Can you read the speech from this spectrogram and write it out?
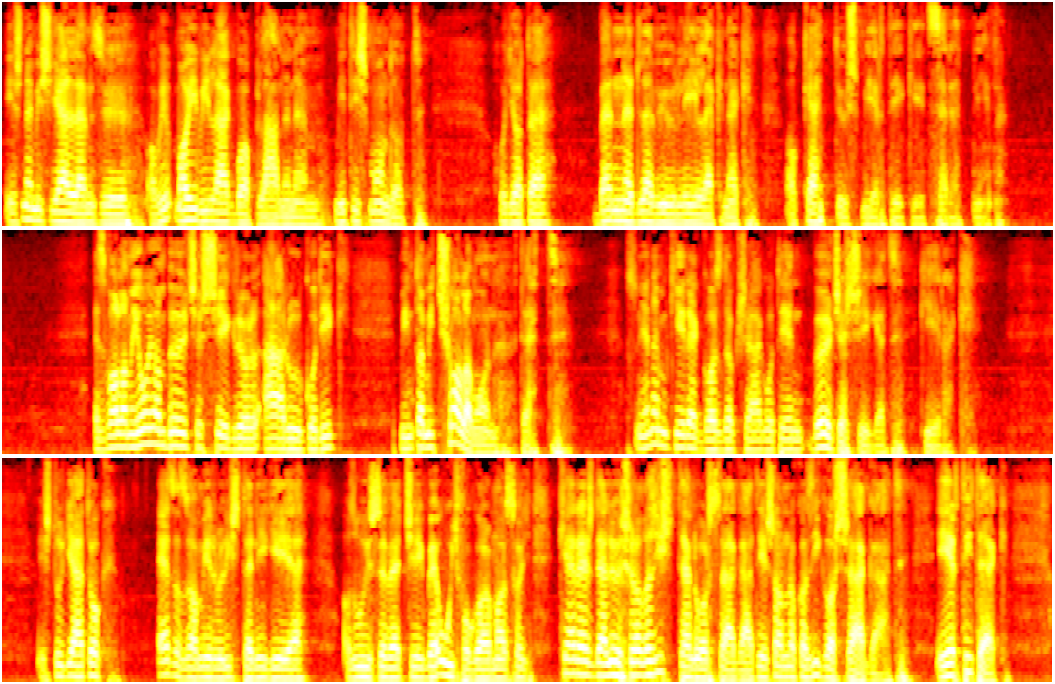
és nem is jellemző, a mai világban pláne nem. Mit is mondott? Hogy a te benned levő léleknek a kettős mértékét szeretném. Ez valami olyan bölcsességről árulkodik, mint amit Salamon tett. Azt mondja, nem kérek gazdagságot, én bölcsességet kérek. És tudjátok, ez az, amiről Isten igéje az új szövetségben úgy fogalmaz, hogy keresd először az Isten országát és annak az igazságát. Értitek?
